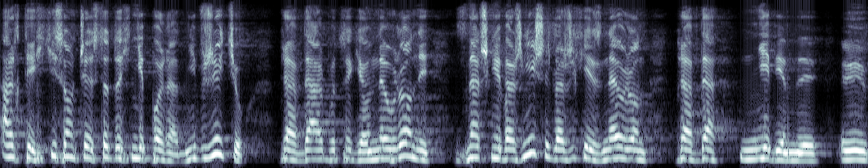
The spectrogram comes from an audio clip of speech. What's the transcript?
artyści są często dość nieporadni w życiu, prawda, albo co takiego, neurony, znacznie ważniejszy dla życia jest neuron, prawda, nie wiem, y, y,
